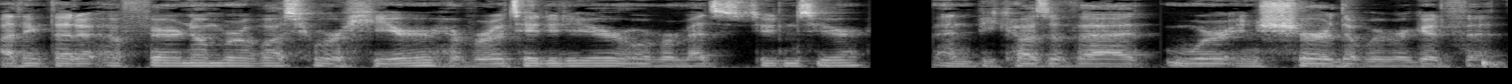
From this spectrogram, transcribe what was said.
I think that a fair number of us who are here have rotated here or were med students here. And because of that, we're ensured that we were a good fit.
